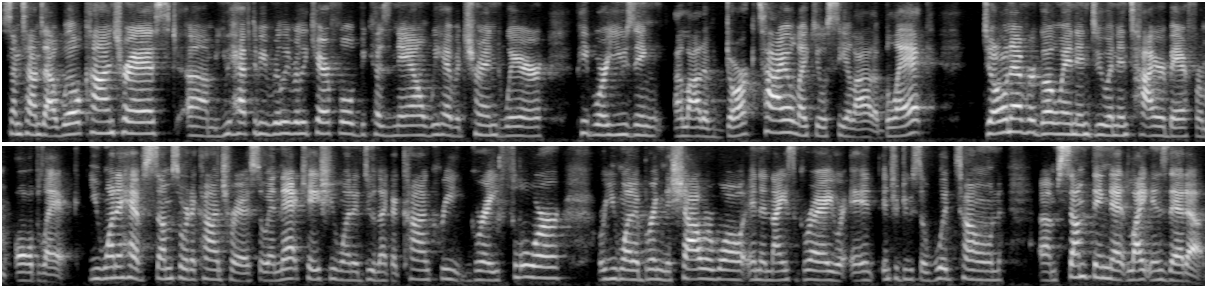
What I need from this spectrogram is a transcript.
Sometimes I will contrast. Um, you have to be really, really careful because now we have a trend where people are using a lot of dark tile, like you'll see a lot of black. Don't ever go in and do an entire bathroom all black. You want to have some sort of contrast. So, in that case, you want to do like a concrete gray floor, or you want to bring the shower wall in a nice gray, or introduce a wood tone um, something that lightens that up.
